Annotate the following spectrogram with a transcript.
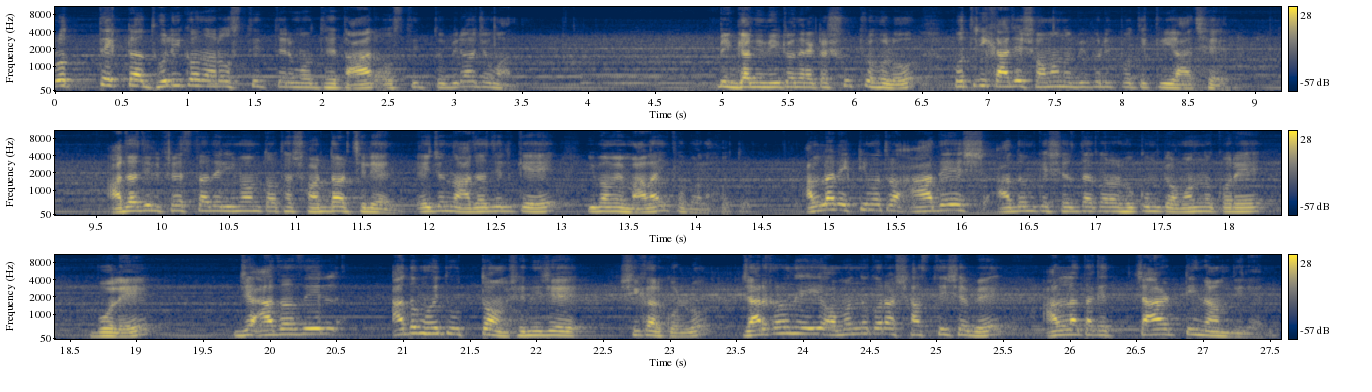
প্রত্যেকটা ধূলিকণার অস্তিত্বের মধ্যে তার অস্তিত্ব বিরাজমান। বিজ্ঞানী নিউটনের একটা সূত্র হলো, প্রতিটি কাজে সমান ও বিপরীত প্রতিক্রিয়া আছে। আজাজিল ফ্রেস্তাদের ইমাম তথা সর্দার ছিলেন এই জন্য আজাজিলকে ইমামে মালাইকা বলা হতো। আল্লাহর একটিমাত্র আদেশ আদমকে সেজদা করার হুকুমটি অমান্য করে বলে যে, আজাজিল আদম হয়তো উত্তম, সে নিজে স্বীকার করল। যার কারণে এই অমান্য করার শাস্তি হিসেবে আল্লাহ তাকে চারটি নাম দিলেন।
